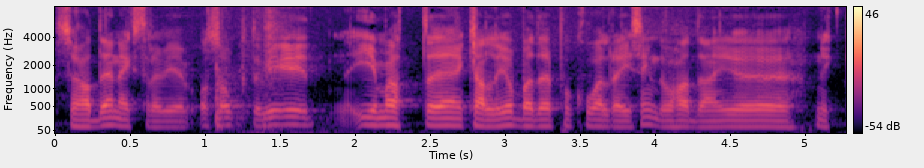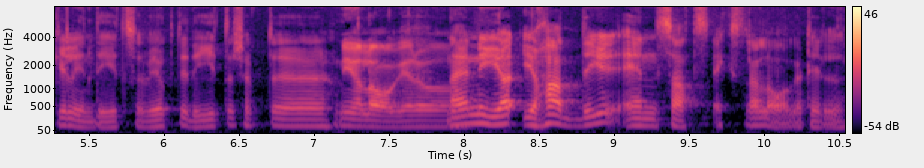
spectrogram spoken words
Så jag hade en extra vev och så åkte vi, i och med att eh, Kalle jobbade på KL Racing, då hade han ju nyckel in dit, så vi åkte dit och köpte Nya lager och... Nej, nya, jag hade ju en sats extra lager till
